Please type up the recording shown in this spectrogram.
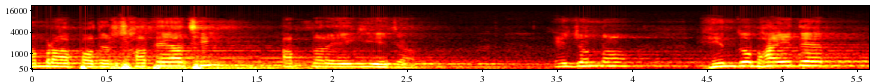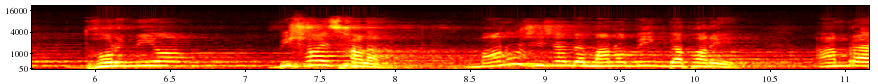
আমরা আপনাদের সাথে আছি, আপনারা এগিয়ে যান। এই জন্য হিন্দু ভাইদের ধর্মীয় বিষয় ছাড়া মানুষ হিসেবে মানবিক ব্যাপারে আমরা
